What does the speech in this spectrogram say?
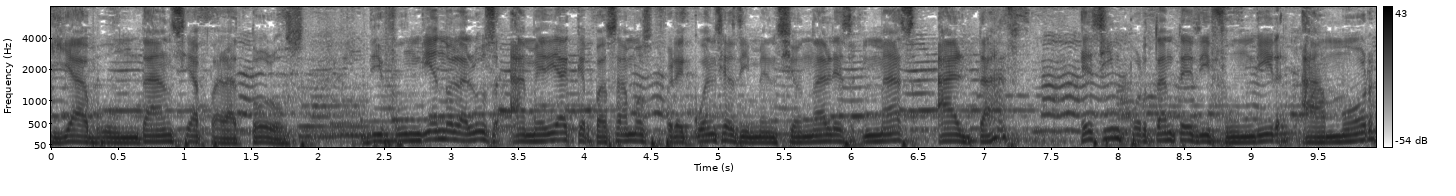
y abundancia para todos, difundiendo la luz a medida que pasamos frecuencias dimensionales más altas. Es importante difundir amor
